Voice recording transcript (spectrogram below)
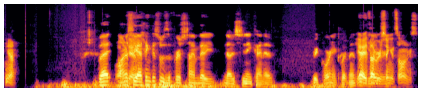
Yeah. But Well, honestly, yeah. I think this was the first time that he noticed any kind of recording equipment. Yeah, Like, he thought we were singing songs.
